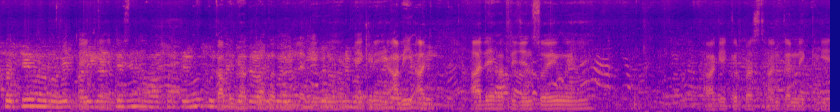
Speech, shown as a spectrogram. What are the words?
सचिन और रोहित अलीगढ़ से हैं। आवाज़ सुनते हो काफ़ी भक्तों का भीड़ लगे हुए हैं देख रहे हैं। अभी आधे आधे भक्तजन सोए हुए हैं। आगे की ओर प्रस्थान करने के लिए।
